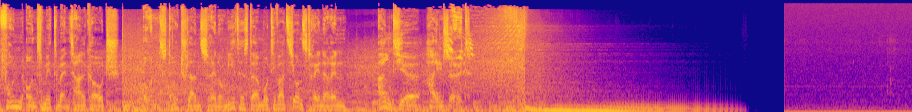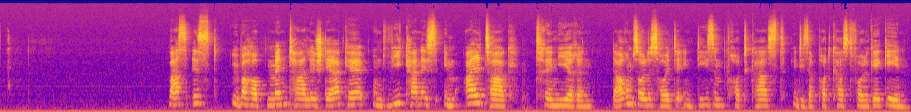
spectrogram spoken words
von und mit Mentalcoach und Deutschlands renommiertester Motivationstrainerin Antje Heimsöth. Was ist überhaupt mentale Stärke und wie kann es im Alltag trainieren? Darum soll es heute in diesem Podcast, in dieser Podcast-Folge gehen.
